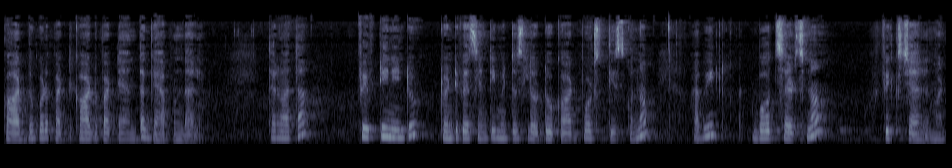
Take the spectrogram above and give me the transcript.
కార్డు కూడా పట్టి కార్డు పట్టేంత గ్యాప్ ఉండాలి. తర్వాత ఫిఫ్టీన్ ఇంటూ ట్వంటీ ఫైవ్ సెంటీమీటర్స్లో టూ కార్డ్బోర్డ్స్ తీసుకున్నాం. అవి బోత్ సైడ్స్న ఫిక్స్ చేయాలన్నమాట.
